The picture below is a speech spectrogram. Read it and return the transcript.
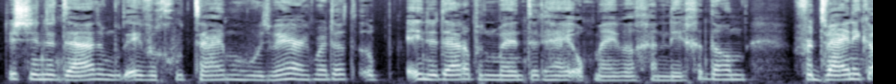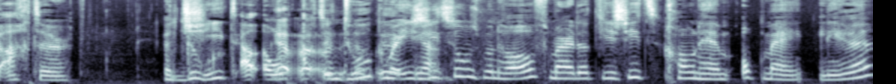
Dus inderdaad, ik moet even goed timen hoe het werkt. Maar dat op, inderdaad op het moment dat hij op mij wil gaan liggen... dan verdwijn ik achter het doek. Ziet, ja, achter het doek, maar je ziet soms mijn hoofd. Maar dat je ziet gewoon hem op mij liggen.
